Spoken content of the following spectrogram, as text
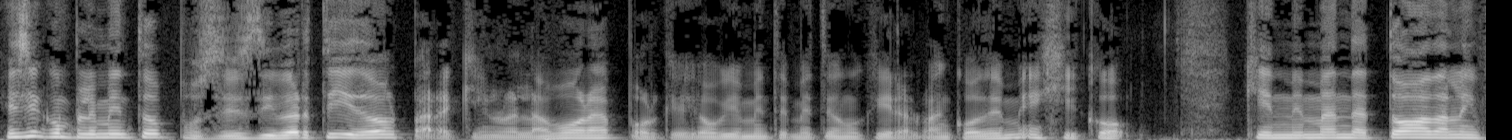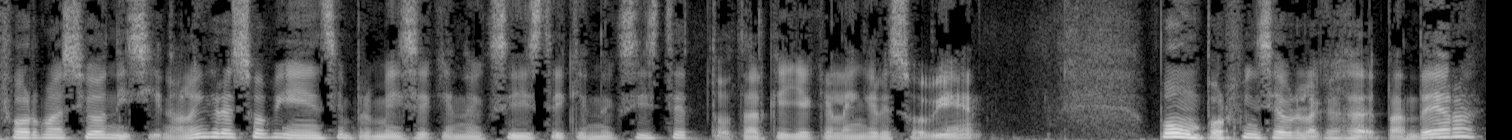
Ese complemento pues es divertido para quien lo elabora porque obviamente me tengo que ir al Banco de México, quien me manda toda la información y si no la ingreso bien siempre me dice que no existe, que no existe, total que ya que la ingreso bien. ¡Pum! Por fin se abre la caja de Pandera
